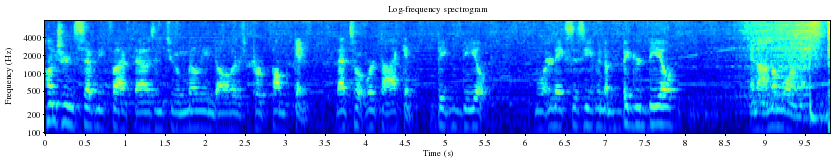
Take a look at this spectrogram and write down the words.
175,000 to a million dollars per pumpkin. That's what we're talking. Big deal. And what makes this even a bigger deal? And I'm a Mormon.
